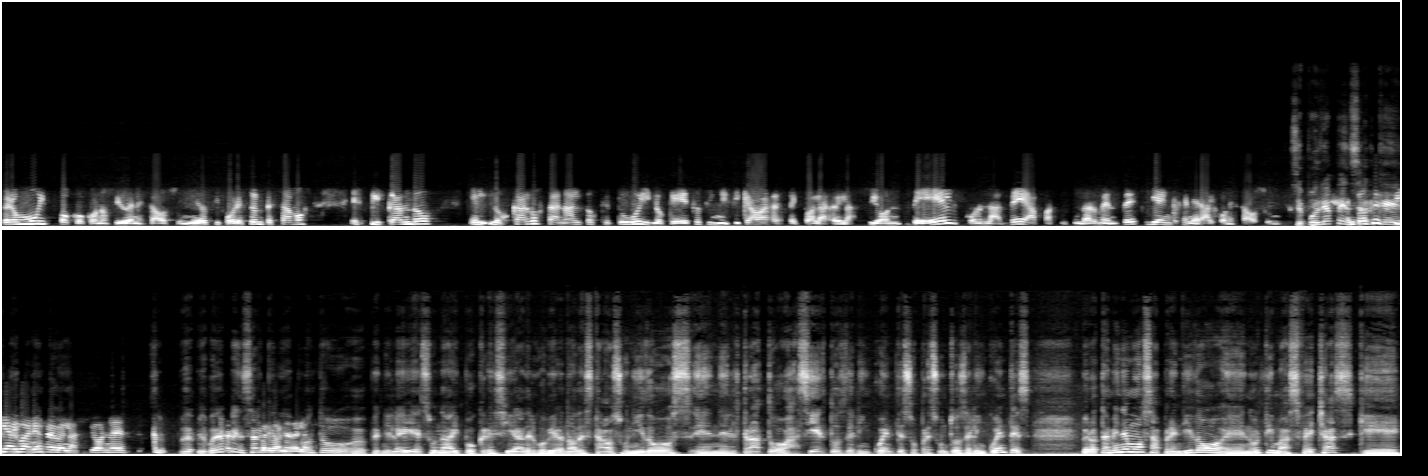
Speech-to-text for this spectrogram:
pero muy poco conocido en Estados Unidos y por eso empezamos explicando los cargos tan altos que tuvo y lo que eso significaba respecto a la relación de él con la DEA particularmente y en general con Estados Unidos. Se podría pensar Entonces, sí hay varias revelaciones. Se, podría pensar que de pronto, uh, Penilei, es una hipocresía del gobierno de Estados Unidos en el trato a ciertos delincuentes o presuntos delincuentes, pero también hemos aprendido en últimas fechas que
